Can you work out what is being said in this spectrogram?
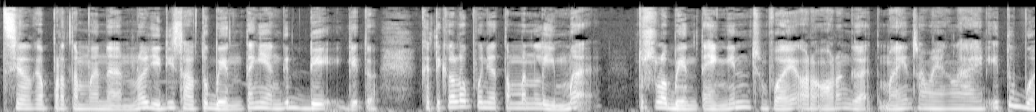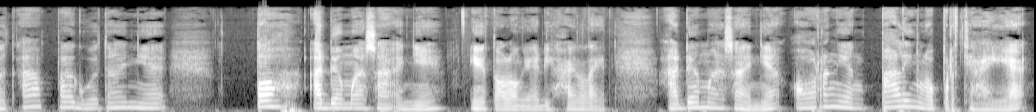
circle pertemanan lo jadi satu benteng yang gede gitu. Ketika lo punya teman lima terus lo bentengin supaya orang-orang gak main sama yang lain. Itu buat apa? Gue tanya. Toh ada masanya ini tolong ya di highlight. Ada masanya orang yang paling lo percaya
